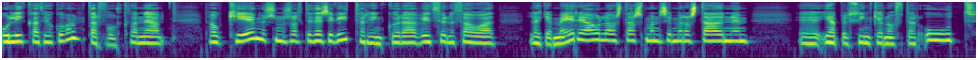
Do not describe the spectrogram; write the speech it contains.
og líka því okkur vandar fólk. Þannig að þá kemur svona svolítið þessi vítarhingur að við þurfum þá að leggja meiri álag á starfsmann sem er á staðinum, e, jafnvel hringja hann oftar út,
